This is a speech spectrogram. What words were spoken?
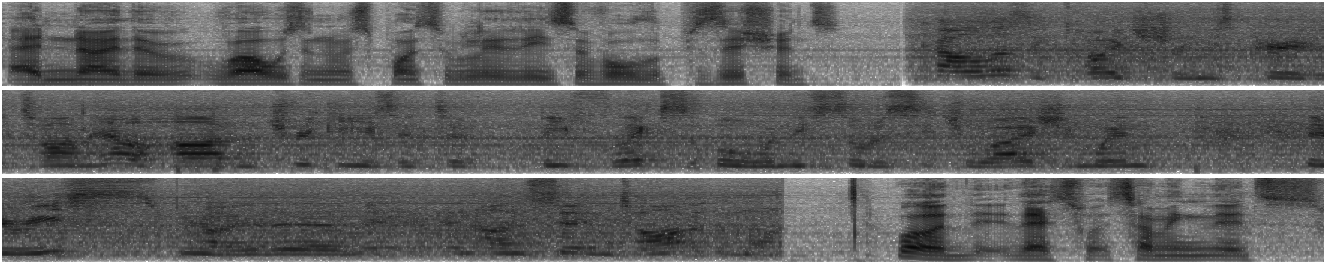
and know the roles and responsibilities of all the positions. Carl, as a coach during this period of time, how hard and tricky is it to be flexible in this sort of situation when there is, you know, an uncertain time at the moment? Well, that's what, something that's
